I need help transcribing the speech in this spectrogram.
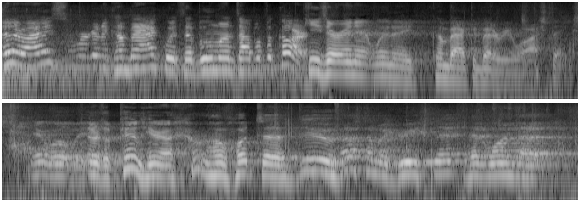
Otherwise, we're gonna come back with a boom on top of a car. Keys are in it when they come back, it better be washed, thanks. It will be. There's a pin here. I don't know what to do. Last time I greased it, had one that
